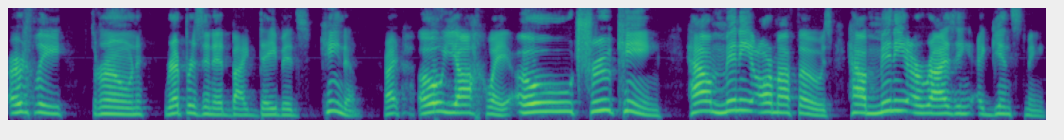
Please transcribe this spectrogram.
earthly throne represented by David's kingdom, right? O Yahweh, O true king, how many are my foes? How many are rising against me?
